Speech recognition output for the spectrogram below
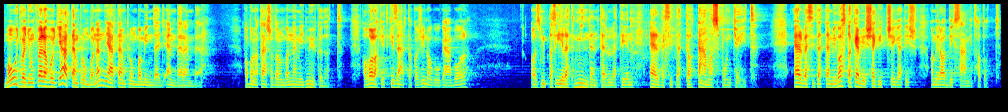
Ma úgy vagyunk vele, hogy jár templomba, nem jár templomba, mindegy, ember-ember. Abban a társadalomban nem így működött. Ha valakit kizártak a zsinagógából, az, az élet minden területén elveszítette a támaszpontjait. Elveszítette még azt a kevés segítséget is, amire addig számíthatott.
